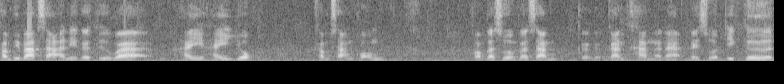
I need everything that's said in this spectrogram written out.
คำพิพากษานี่ก็คือว่าให้ให้ยกคำสั่งของของกระทรวงการคลังการคลังอะนะในส่วนที่เกิน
